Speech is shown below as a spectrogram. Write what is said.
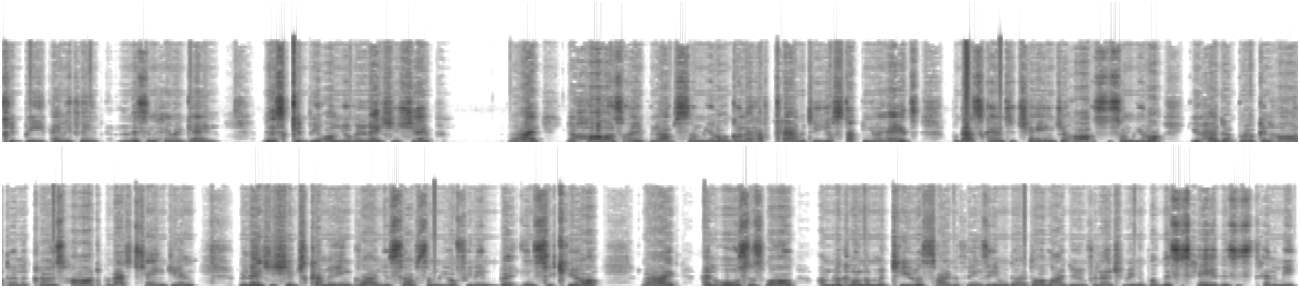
could be anything. Listen here again. This could be on your relationship, right? Your heart's open up. Some of you are going to have clarity. You're stuck in your heads, but that's going to change. Your hearts, some of you lot, you had a broken heart and a closed heart, but that's changing. Relationships coming in, ground yourself. Some of you are feeling a bit insecure, right? And also as well, I'm looking on the material side of things, even though I don't like doing financial reading, but this is here. This is telling me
